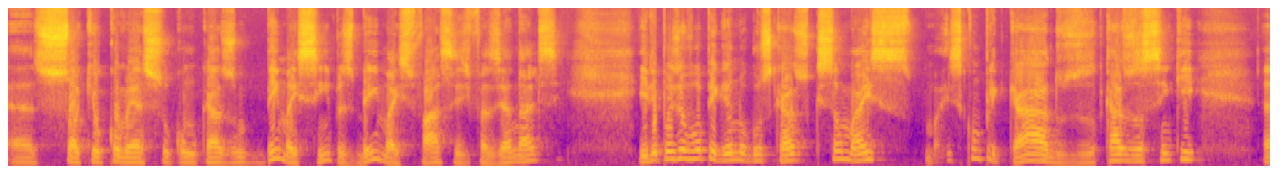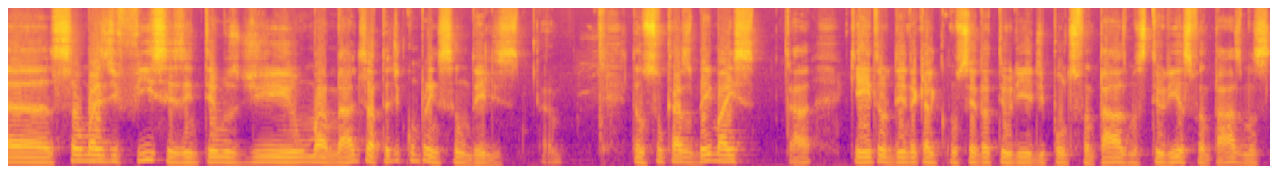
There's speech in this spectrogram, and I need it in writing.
Uh, só que eu começo com um caso bem mais simples, bem mais fáceis de fazer análise, e depois eu vou pegando alguns casos que são mais, mais complicados, casos assim que uh, são mais difíceis em termos de uma análise, até de compreensão deles. Tá? Então são casos bem mais tá? que entram dentro daquela conceito da teoria de pontos fantasmas, teorias fantasmas,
